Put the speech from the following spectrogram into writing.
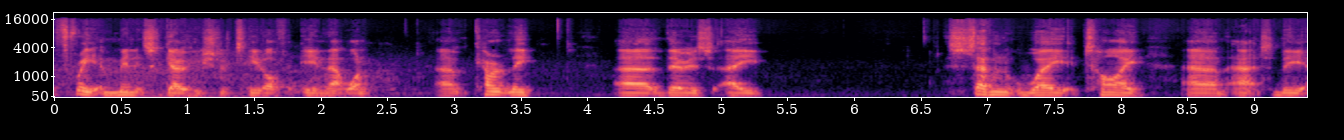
three minutes ago, he should have teed off in that one. Uh, currently, uh, there is a seven way tie um, at the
